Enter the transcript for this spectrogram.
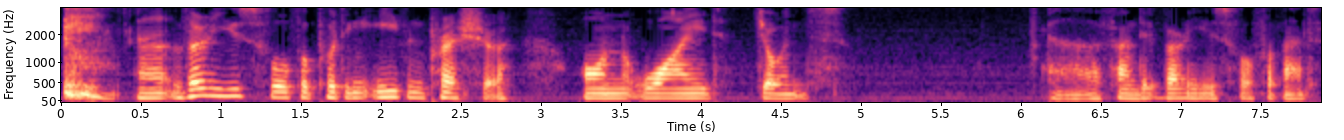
uh, very useful for putting even pressure on wide joints. Uh, I found it very useful for that.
